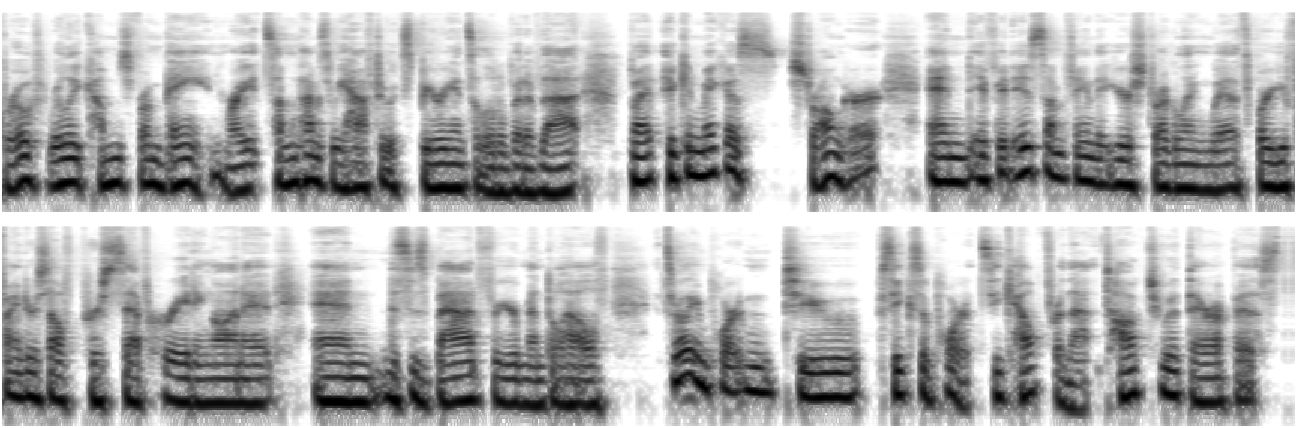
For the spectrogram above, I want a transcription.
growth really comes from pain, right? Sometimes we have to experience a little bit of that, but it can make us stronger. And if it is something that you're struggling with, where you find yourself perseverating on it, and this is bad for your mental health, it's really important to seek support, seek help for that. Talk to a therapist,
